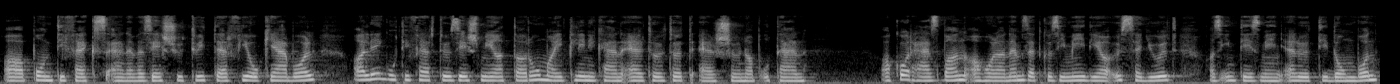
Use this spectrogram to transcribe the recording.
a Pontifex elnevezésű Twitter fiókjából a légúti fertőzés miatt a római klinikán eltöltött első nap után. A kórházban, ahol a nemzetközi média összegyűlt az intézmény előtti dombon,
